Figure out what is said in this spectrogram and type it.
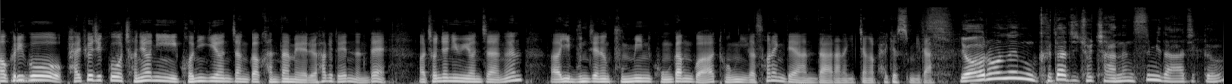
어, 그리고 음. 발표 직후 전현희 권익위원장과 간담회를 하기도 했는데 어, 전현희 위원장은 어, 이 문제는 국민 공감과 동의가 선행돼야 한다라는 입장을 밝혔습니다. 여론은 그다지 좋지 않습니다. 아직도.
